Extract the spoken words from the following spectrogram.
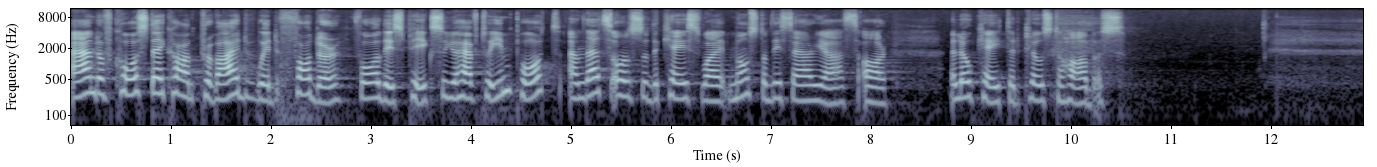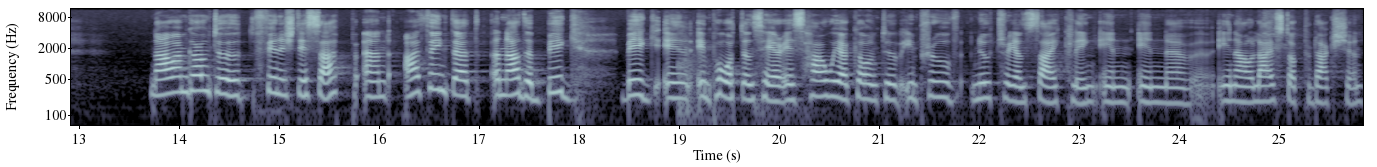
And of course, they can't provide with fodder for all these pigs, so you have to import. And that's also the case why most of these areas are located close to harbors. Now I'm going to finish this up, and I think that another big, big importance here is how we are going to improve nutrient cycling in, in, uh, in our livestock production,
